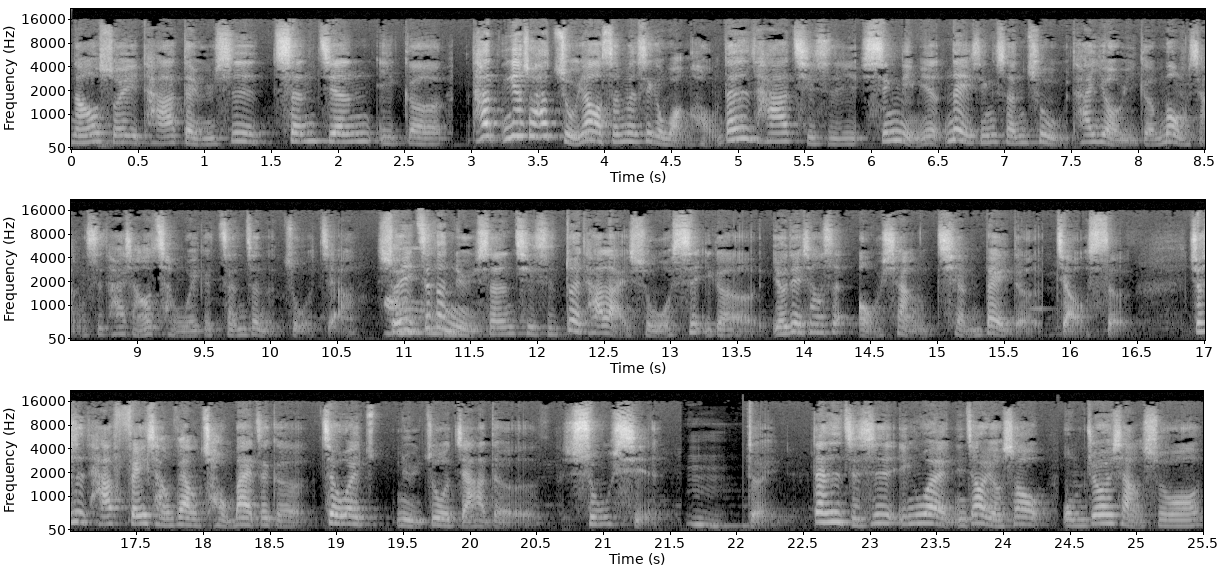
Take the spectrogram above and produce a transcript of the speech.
然后所以他等于是身兼一个，他应该说他主要身份是一个网红，但是他其实心里面内心深处他有一个梦想，是他想要成为一个真正的作家，所以这个女生其实对他来说是一个有点像是偶像前辈的角色。就是他非常非常崇拜这个这位女作家的书写，嗯，对。但是只是因为你知道，有时候我们就会想说，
